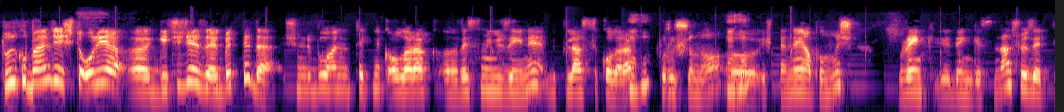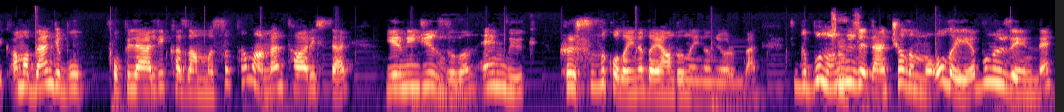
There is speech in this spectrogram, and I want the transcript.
Duygu bence işte oraya e, geçeceğiz elbette de. Şimdi bu hani teknik olarak e, resmin yüzeyini bir plastik olarak Hı hı. duruşunu Hı hı. e, işte ne yapılmış renk e, dengesinden söz ettik. Ama bence bu popülerliği kazanması tamamen tarihsel. 20. yüzyılın en büyük hırsızlık olayına dayandığına inanıyorum ben. Çünkü bunun Hı. müzeden çalınma olayı bunun üzerine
